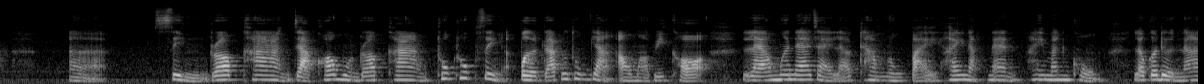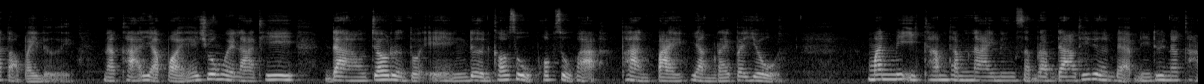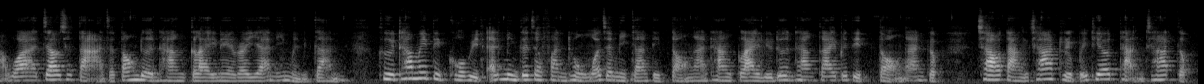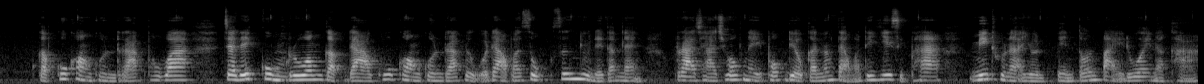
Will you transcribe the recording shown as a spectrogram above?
สิ่งรอบข้างจากข้อมูลรอบข้าง ทุกๆ สิ่งเปิดรับทุกๆ อย่างเอามาวิเคราะห์ แล้วเมื่อแน่ใจแล้วทำลงไปให้หนักแน่นให้มั่นคง แล้วก็เดินหน้าต่อไปเลย นะคะ อย่าปล่อยให้ช่วงเวลาที่ดาวเจ้าเรือนตัวเอง เดินเข้าสู่ภพสู่พระผ่านไปอย่างไร้ประโยชน์ มันมีอีกคำทำนายหนึ่งสำหรับดาวที่เดินแบบนี้ด้วยนะคะ ว่าเจ้าชะตาอาจจะต้องเดินทางไกลในระยะนี้เหมือนกัน คือถ้าไม่ติดโควิดแอดมินก็จะฟันธงว่าจะมีการติดต่องานทางไกล หรือเดินทางไกลไปติดต่องานกับชาวต่างชาติ หรือไปเที่ยวต่างชาติกับกับคู่ครองคนรัก เพราะว่าจะได้กลุ่มร่วมกับดาวคู่ครองคนรัก หรือว่าดาวพระศุกร์ซึ่งอยู่ในตำแหน่ง ราชาโชคในภพเดียวกันตั้งแต่วันที่ 25 มิถุนายนเป็นต้นไปด้วยนะคะ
